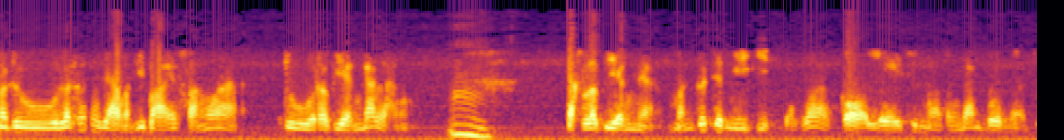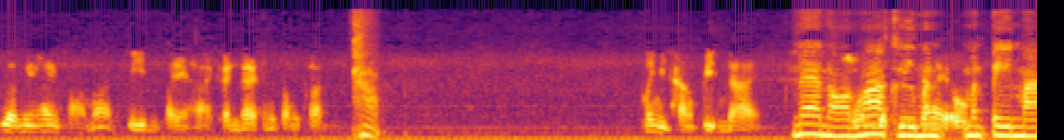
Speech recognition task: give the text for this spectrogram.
มาดูแล้วก็พยายามอธิบายให้ฟังว่า ดูระเบียงด้านหลังอืม จากระเบียงเนี่ย มันก็จะมีอิฐแบบว่าก่อเลยขึ้นมาทางด้านบนเนี่ยเพื่อไม่ให้สามารถปีนไปหากันได้ทั้งสองฝั่งครับ ไม่มีทางปีนได้ แน่นอนว่าคือมันได้โอ้มันปีนมา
